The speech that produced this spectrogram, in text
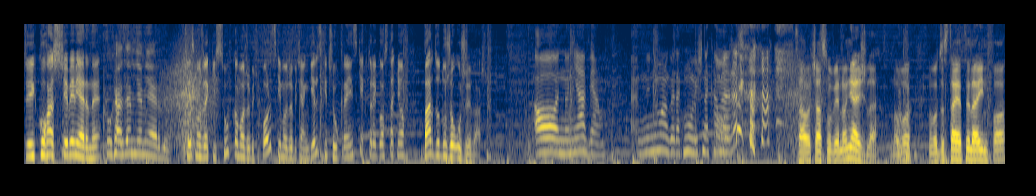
Czyli kucharz z ciebie mierny. Kucha ze mnie mierny. Czy jest może jakieś słówko, może być polskie, może być angielskie czy ukraińskie, którego ostatnio bardzo dużo używasz? O, no nie wiem. No nie mogę tak mówić na kamerę. Cały czas mówię, no nieźle, no bo, no bo dostaję tyle info,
